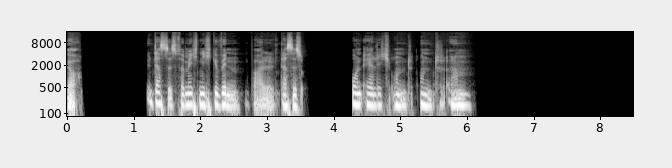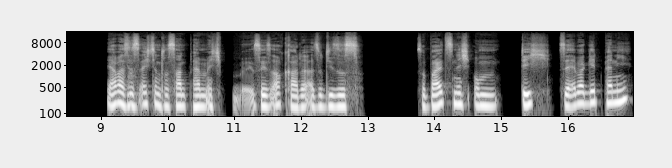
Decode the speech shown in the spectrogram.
ja, das ist für mich nicht gewinnen, weil das ist unehrlich und, und ähm, Ja, aber es Ja. ist echt interessant, Pam. Ich äh, sehe es auch gerade. Also dieses, sobald es nicht um dich selber geht, Penny,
